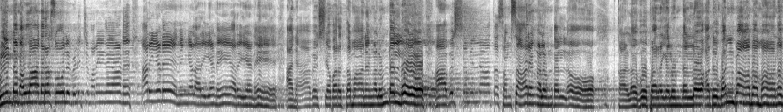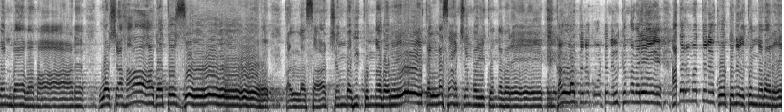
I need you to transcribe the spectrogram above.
വീണ്ടും അള്ളാന്റെ റസൂൽ വിളിച്ചു പറയുകയാണ് അറിയണേ നിങ്ങൾ അറിയണേ അറിയണേ. അനാവശ്യ വർത്തമാനങ്ങളുണ്ടല്ലോ ആവശ്യമില്ലാത്ത സംസാരങ്ങളുണ്ടല്ലോ. കളവ് പറയലുണ്ടല്ലോ അത് വൻപാപമാണ് വൻപാപമാണ്. കള്ളസാക്ഷ്യം വഹിക്കുന്നവരെ കള്ളസാക്ഷ്യം വഹിക്കുന്നവരെ. കള്ളത്തിന് കൂട്ട് നിൽക്കുന്നവരെ അധർമ്മത്തിന് കൂട്ട് നിൽക്കുന്നവരെ.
